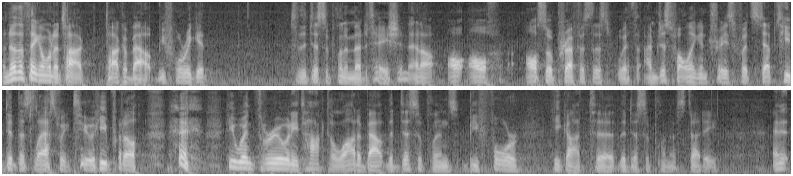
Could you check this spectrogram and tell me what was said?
Another thing I want to talk, talk about before we get to the discipline of meditation, and I'll, I'll, I'll also preface this with I'm just following in Trey's footsteps. He did this last week too. He put a he went through and he talked a lot about the disciplines before he got to the discipline of study. And it,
